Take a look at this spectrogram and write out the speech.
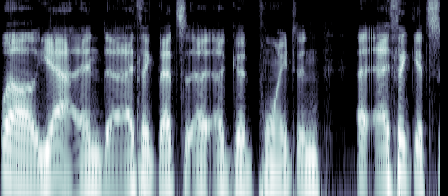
Well, yeah, and uh, I think that's a, good point, and I think it's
